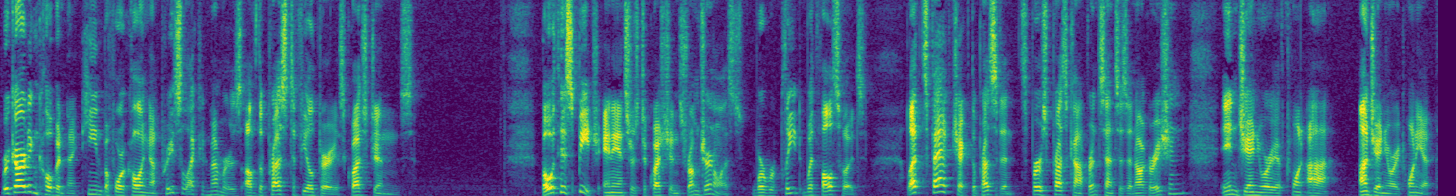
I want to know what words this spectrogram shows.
regarding COVID 19 before calling on pre selected members of the press to field various questions. Both his speech and answers to questions from journalists were replete with falsehoods. Let's fact check the president's first press conference since his inauguration in January of 20, uh, on January 20th.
